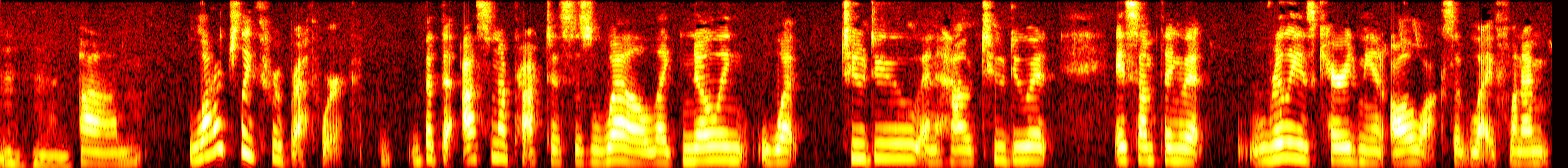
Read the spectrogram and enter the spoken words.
Mm-hmm. um, largely through breath work, but the asana practice as well, like knowing what to do and how to do it, is something that really has carried me in all walks of life. When I'm,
